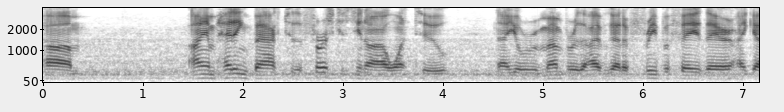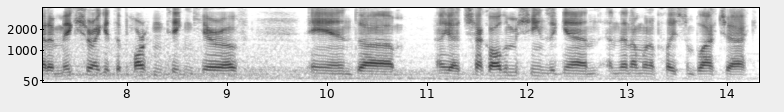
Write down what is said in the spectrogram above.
um, I am heading back to the first casino I went to. Now, you'll remember that I've got a free buffet there. I got to make sure I get the parking taken care of, and um, I got to check all the machines again, and then I'm going to play some blackjack.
